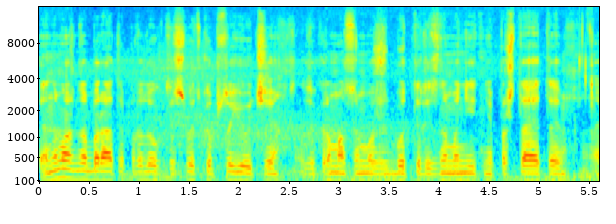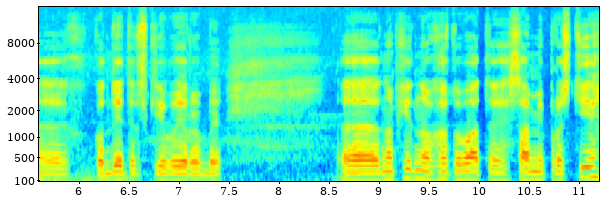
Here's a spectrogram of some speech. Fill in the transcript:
Не можна брати продукти швидко псуючі. Зокрема, це можуть бути різноманітні паштети, е, кондитерські вироби. Е, Необхідно готувати самі прості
